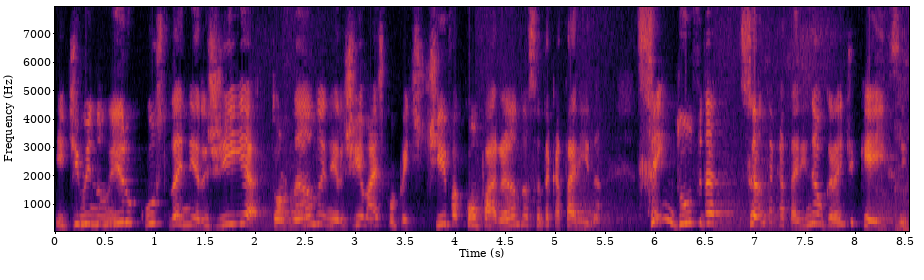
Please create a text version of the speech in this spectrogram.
e diminuir o custo da energia, tornando a energia mais competitiva, comparando a Santa Catarina. Sem dúvida, Santa Catarina é o grande case.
